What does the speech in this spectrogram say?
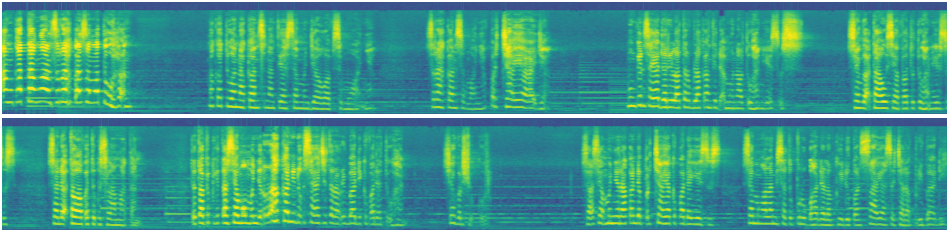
Angkat tangan, serahkan sama Tuhan. Maka Tuhan akan senantiasa menjawab semuanya. Serahkan semuanya, percaya aja. Mungkin saya dari latar belakang tidak mengenal Tuhan Yesus. Saya nggak tahu siapa itu Tuhan Yesus. Saya nggak tahu apa itu keselamatan. Tetapi kita saya mau menyerahkan hidup saya secara pribadi kepada Tuhan. Saya bersyukur. Saat saya menyerahkan dan percaya kepada Yesus, saya mengalami satu perubahan dalam kehidupan saya secara pribadi.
